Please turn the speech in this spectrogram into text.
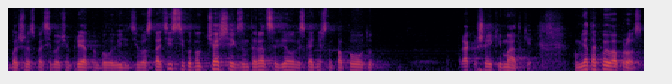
большое спасибо, очень приятно было видеть его статистику, но чаще экзентерации делались, конечно, по поводу рака шейки матки. У меня такой вопрос.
